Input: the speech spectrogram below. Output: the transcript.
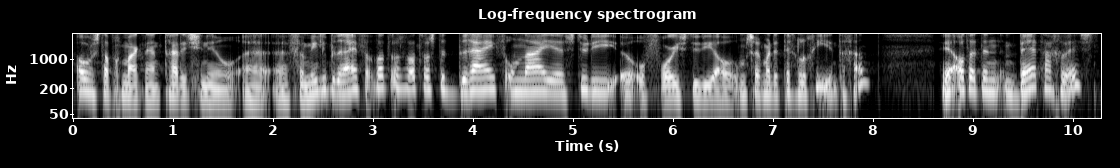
overstap gemaakt naar een traditioneel uh, uh, familiebedrijf. Wat was, wat was de drijf om na je studie, uh, of voor je studie al, om zeg maar de technologie in te gaan? Je altijd een, een beta geweest?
